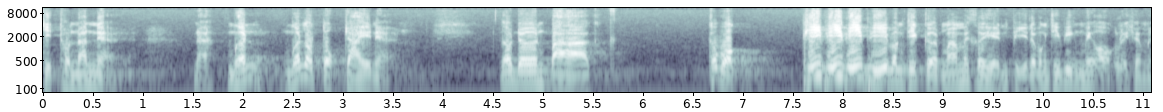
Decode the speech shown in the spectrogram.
จิตเท่านั้นเนี่ยนะเหมือนเหมือนเราตกใจเนี่ย เราเดินป่าเขาบอก ผีผีผีผีบางทีเกิดมาไม่เคยเห็นผีแล้วบางทีวิ่งไม่ออกเลยใช่ไหม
